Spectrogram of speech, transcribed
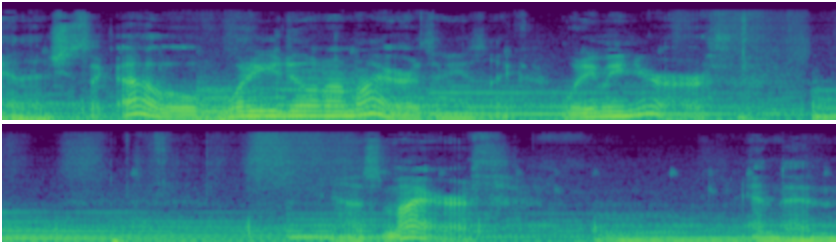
And then she's like, "Oh, well, what are you doing on my Earth?" And he's like, "What do you mean your Earth?" You know, it's my Earth and then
